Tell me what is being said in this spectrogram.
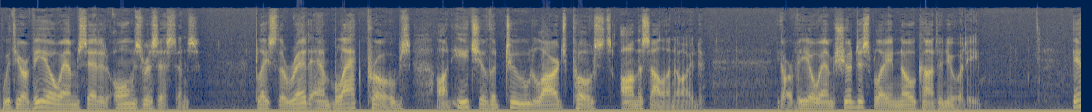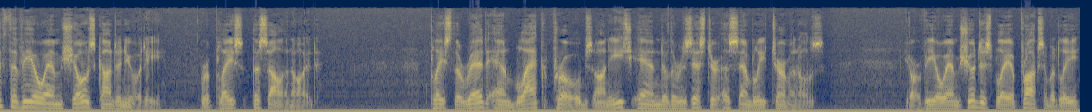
With your VOM set at ohms resistance, place the red and black probes on each of the two large posts on the solenoid. Your VOM should display no continuity. If the VOM shows continuity, replace the solenoid. Place the red and black probes on each end of the resistor assembly terminals. Your VOM should display approximately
